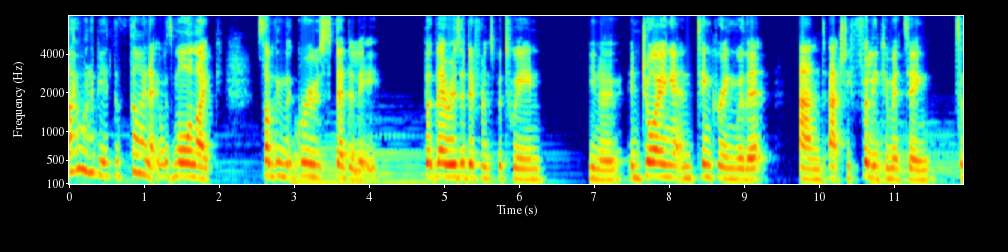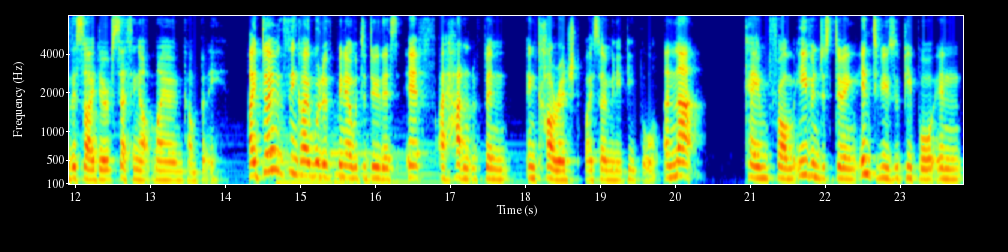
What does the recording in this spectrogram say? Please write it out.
I want to be a designer. It was more like something that grew steadily. But there is a difference between you know, enjoying it and tinkering with it and actually fully committing to this idea of setting up my own company. I don't think I would have been able to do this if I hadn't have been encouraged by so many people. And that came from even just doing interviews with people in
